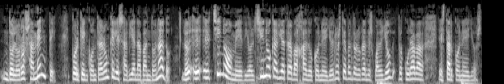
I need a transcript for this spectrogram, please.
dolorosamente porque encontraron que les habían abandonado. Eh, el, chino medio, el chino que había trabajado con ellos, no estoy hablando de los grandes cuadros, yo procuraba estar con ellos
